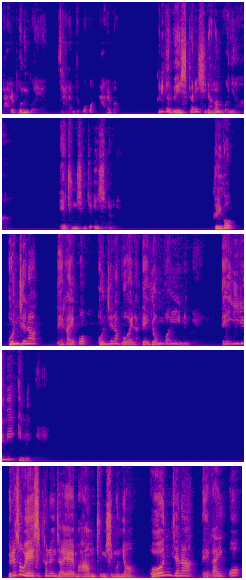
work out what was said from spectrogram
나를 보는 거예요. 사람도 보고 나를 보고. 그러니까 외식하는 신앙은 뭐냐? 내 중심적인 신앙이에요. 그리고 언제나 내가 있고 언제나 뭐가 있나 내 영광이 있는 거예요. 내 이름이 있는 거예요. 그래서 외식하는 자의 마음 중심은요 언제나 내가 있고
